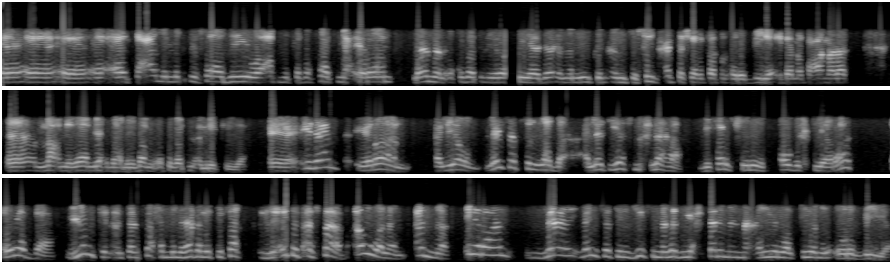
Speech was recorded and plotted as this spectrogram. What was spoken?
آه، آه، آه، التعامل الاقتصادي وعقد الصفقات مع إيران لأن العقوبات الإيرانية دائما يمكن أن تصيب حتى الشركات الأوروبية إذا ما تعاملت مع نظام يخضع لنظام العقوبات الأمريكية. إذا إيران اليوم ليست في الوضع الذي يسمح لها بفرض شروط أو باختيارات أوروبا يمكن أن تنسحب من هذا الاتفاق لعدة أسباب، اولا أن إيران ليست الجسم الذي يحترم المعايير والقيم الأوروبية،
